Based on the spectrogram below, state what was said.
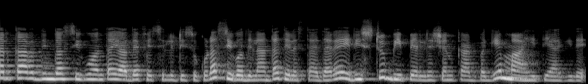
ಸರ್ಕಾರದಿಂದ ಸಿಗುವಂಥ ಯಾವುದೇ ಫೆಸಿಲಿಟೀಸು ಕೂಡ ಸಿಗೋದಿಲ್ಲ ಅಂತ ತಿಳಿಸ್ತಾ ಇದ್ದಾರೆ. ಇದಿಷ್ಟು B P L ration card ಬಗ್ಗೆ ಮಾಹಿತಿ ಆಗಿದೆ.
